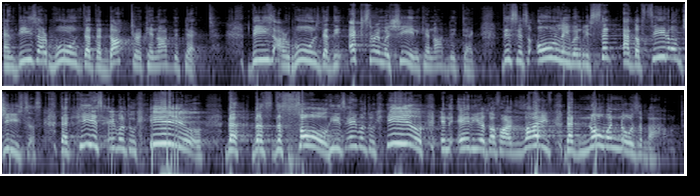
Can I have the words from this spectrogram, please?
And these are wounds that the doctor cannot detect. These are wounds that the x ray machine cannot detect. This is only when we sit at the feet of Jesus that He is able to heal the, the, the soul. He is able to heal in areas of our life that no one knows about.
